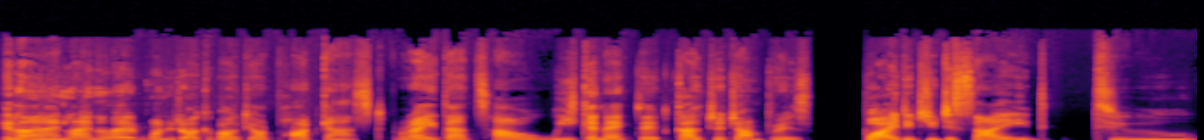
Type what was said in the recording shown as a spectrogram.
Ilana and Lionel, I want to talk about your podcast, right? That's how we connected, Culture Jumpers. Why did you decide to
